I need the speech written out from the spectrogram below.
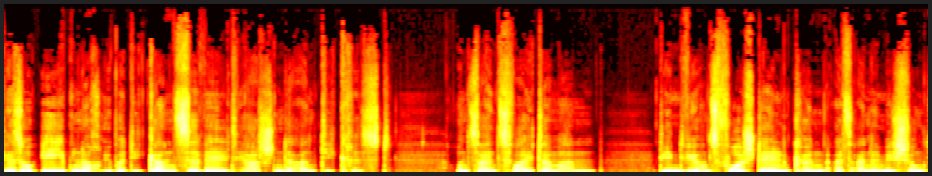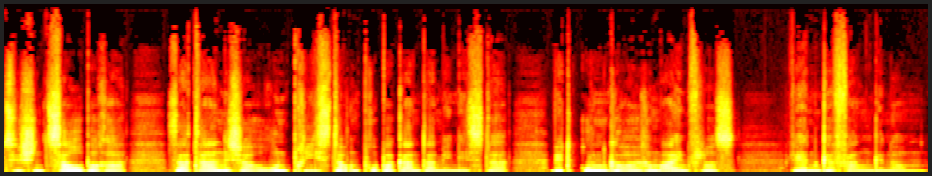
Der soeben noch über die ganze Welt herrschende Antichrist und sein zweiter Mann, den wir uns vorstellen können als eine Mischung zwischen Zauberer, satanischer Hohenpriester und Propagandaminister mit ungeheurem Einfluss, werden gefangen genommen.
